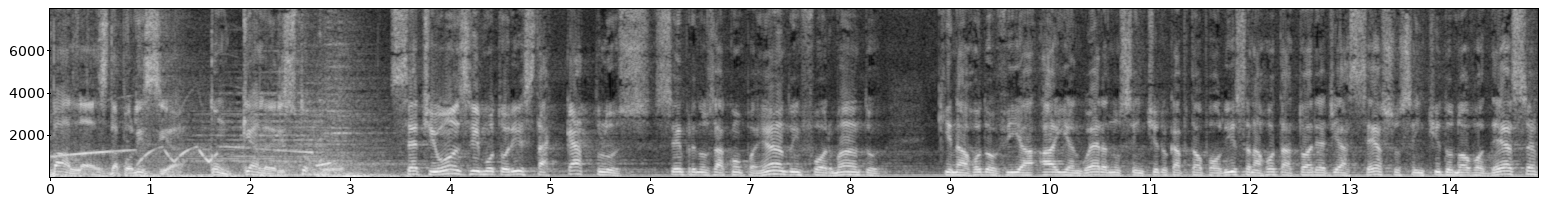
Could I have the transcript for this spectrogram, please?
balas da polícia com Keller Estocou. 711, motorista Catlos, sempre nos acompanhando, informando que na rodovia Aianguera, no sentido capital paulista, na rotatória de acesso sentido Nova Odessa,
